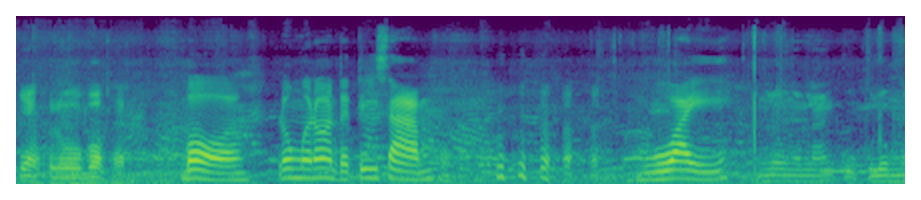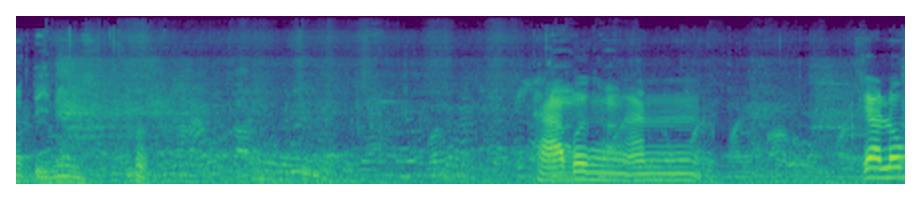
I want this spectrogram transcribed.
แจ้งโลบอกแท้บ่ลงมือนอนแต่ตีสามบไหวยลงกำลังกูลงมาตีหนึ่งถาเบิ่งอัน จะลง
